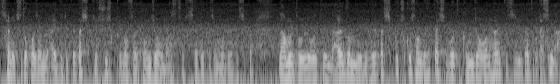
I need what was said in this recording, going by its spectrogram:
삶의 주도권 잡는 아이들이 됐다. 17 주식 부동산 경제원 마스터 재테크 전문 됐다. 18 남을 돌려고 했더니 날 돕는 일이 됐다. 19 축구 선교 했다. 15 긍정원 하나님 뜻을 일단 듣고 됐습니다.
